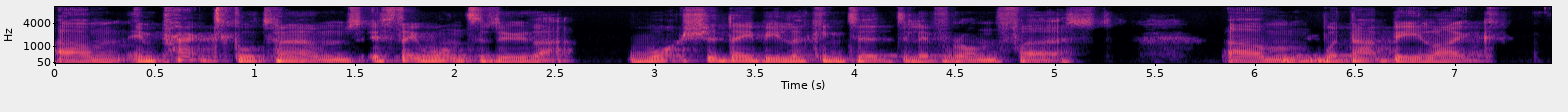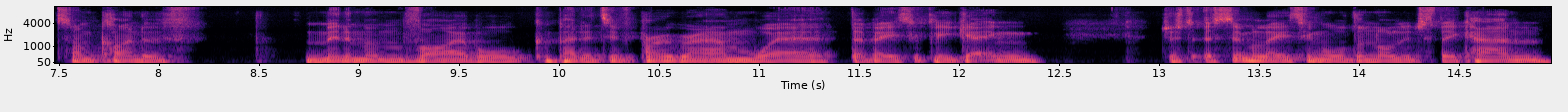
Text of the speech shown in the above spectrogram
Um, in practical terms, if they want to do that, what should they be looking to deliver on first? Um, hmm. would that be like some kind of minimum viable competitive program where they're basically getting just assimilating all the knowledge they can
